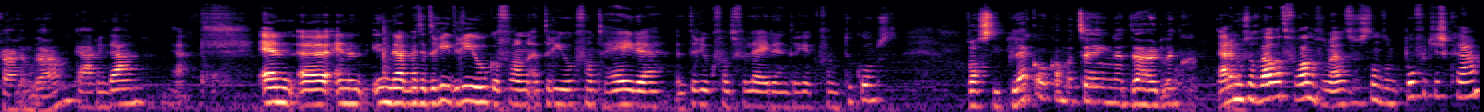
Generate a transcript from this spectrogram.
Karen Daan. Karin Daan. Ja. En, eh, en inderdaad met de drie driehoeken van het driehoek van het heden, het driehoek van het verleden en het driehoek van de toekomst. Was die plek ook al meteen eh, duidelijk? Nou, er moest nog wel wat veranderen volgens mij, want er stond een poffertjeskraam,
